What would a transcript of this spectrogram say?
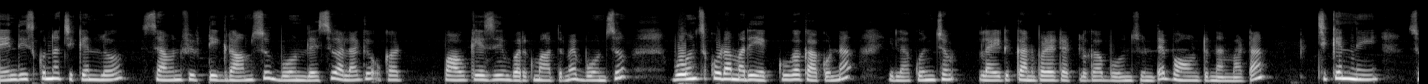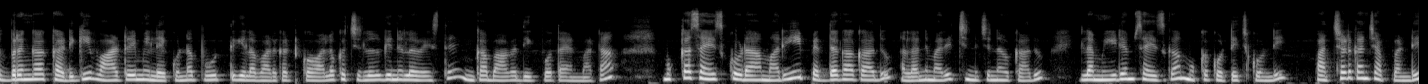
నేను తీసుకున్న చికెన్లో సెవెన్ ఫిఫ్టీ గ్రామ్స్ బోన్లెస్ అలాగే ఒక పావు కేజీ వరకు మాత్రమే బోన్స్. బోన్స్ కూడా మరి ఎక్కువగా కాకుండా ఇలా కొంచెం లైట్ కనపడేటట్లుగా బోన్స్ ఉంటే బాగుంటుందన్నమాట. చికెన్ని శుభ్రంగా కడిగి వాటర్ ఏమీ లేకుండా పూర్తిగా ఇలా వడకట్టుకోవాలి. ఒక చిల్లుల గిన్నెలో వేస్తే ఇంకా బాగా దిగిపోతాయి అన్నమాట ముక్క సైజ్ కూడా మరీ పెద్దగా కాదు అలానే మరీ చిన్న చిన్నవి కాదు. ఇలా మీడియం సైజ్గా ముక్క కొట్టించుకోండి. పచ్చడికని చెప్పండి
